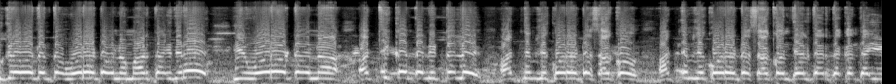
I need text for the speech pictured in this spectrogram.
ಉಗ್ರವಾದಂತ ಹೋರಾಟವನ್ನ ಮಾಡ್ತಾ ಇದ್ರೆ ಈ ಹೋರಾಟವನ್ನ ಹತ್ತಿಕ್ಕಂತ ನಿಟ್ಟಿನಲ್ಲಿ ಹತ್ತು ನಿಮಿಷಕ್ಕೆ ಹೋರಾಟ ಸಾಕು, ಹತ್ತು ನಿಮಿಷಕ್ಕೆ ಹೋರಾಟ ಸಾಕು ಅಂತ ಹೇಳ್ತಾ ಇರ್ತಕ್ಕಂಥ ಈ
